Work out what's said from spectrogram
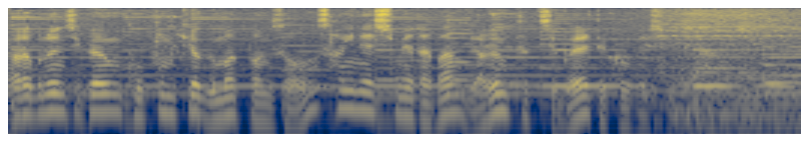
여러분은 지금 고품격 음악 방송 성인의 심야다방 여름 특집을 듣고 계십니다.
